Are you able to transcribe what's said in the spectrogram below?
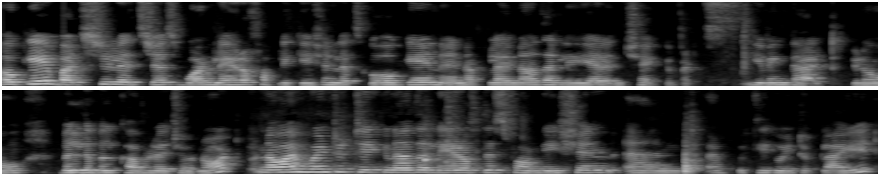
Okay but still it's just one layer of application. Let's go again and apply another layer and check if it's giving that you know buildable coverage or not. Now i'm going to take another layer of this foundation and i'm quickly going to apply it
